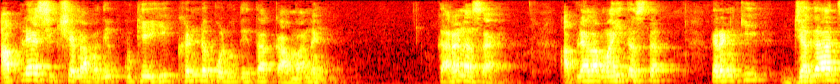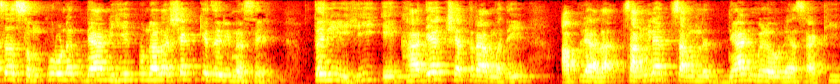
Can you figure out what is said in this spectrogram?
आपल्या शिक्षणामध्ये कुठेही खंड पडू देता कामा नये. कारण असं आहे आपल्याला माहीत असतं कारण की जगाचं संपूर्ण ज्ञान हे कुणाला शक्य जरी नसेल तरीही एखाद्या क्षेत्रामध्ये आपल्याला चांगल्यात चांगलं ज्ञान मिळवण्यासाठी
